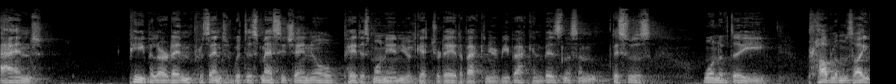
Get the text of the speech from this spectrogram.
and people are then presented with this message saying, "Oh, pay this money and you'll get your data back and you'll be back in business." And this was one of the problems I,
